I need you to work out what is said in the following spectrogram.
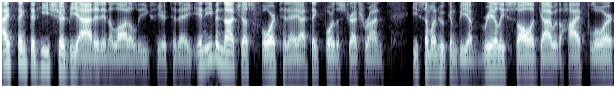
I think that he should be added in a lot of leagues here today, and even not just for today. I think for the stretch run, he's someone who can be a really solid guy with a high floor.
